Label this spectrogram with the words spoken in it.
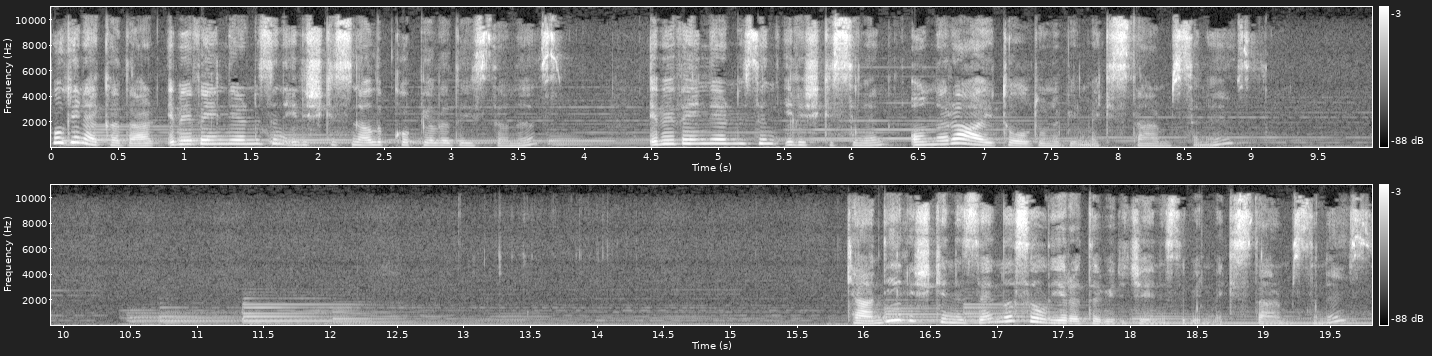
Bugüne kadar ebeveynlerinizin ilişkisini alıp kopyaladıysanız, ebeveynlerinizin ilişkisinin onlara ait olduğunu bilmek ister misiniz? Kendi ilişkinizi nasıl yaratabileceğinizi bilmek ister misiniz?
